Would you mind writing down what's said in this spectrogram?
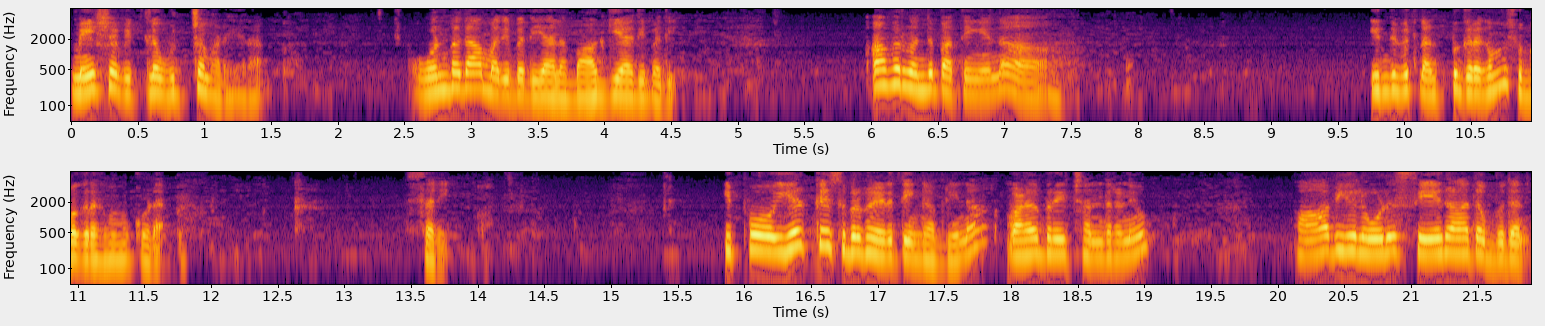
மேஷ வீட்டில் உச்சம் அடைகிறார் ஒன்பதாம் அதிபதியான பாக்யாதிபதி. அவர் வந்து பாத்தீங்கன்னா இந்த வீட்டு நட்பு கிரகமும் சுப கிரகமும் கூட. சரி. இப்போ இயற்கை சுபர்கள் எடுத்தீங்க அப்படின்னா வளபுரை சந்திரனையும் பாவிகளோடு சேராத புதன்.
